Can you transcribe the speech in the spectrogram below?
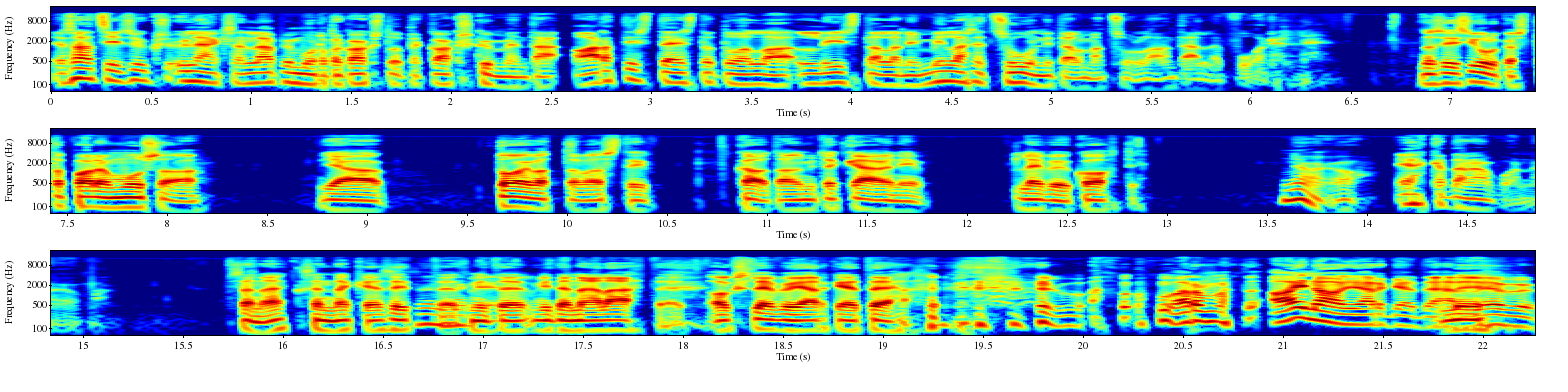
Ja sä oot siis yksi Yläksän läpimurto 2020 artisteista tuolla listalla, niin millaiset suunnitelmat sulla on tälle vuodelle? No siis julkaista paljon musaa ja toivottavasti kautta mitä käy, niin levy kohti. Joo, joo. Ehkä tänä vuonna jopa. Sen, nä- sen näkee sitten, Sen että näkee. miten, miten nämä lähtee. Onko levy järkeä tehdä? Varmaan aina on järkeä tehdä Niin. levy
